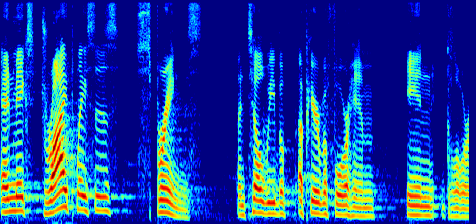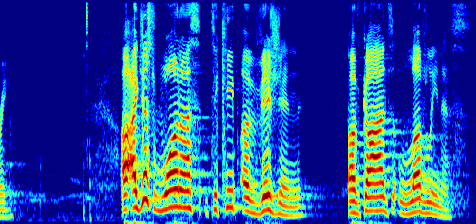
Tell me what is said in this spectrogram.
and makes dry places springs until we be- appear before him in glory. Uh, I just want us to keep a vision of God's loveliness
